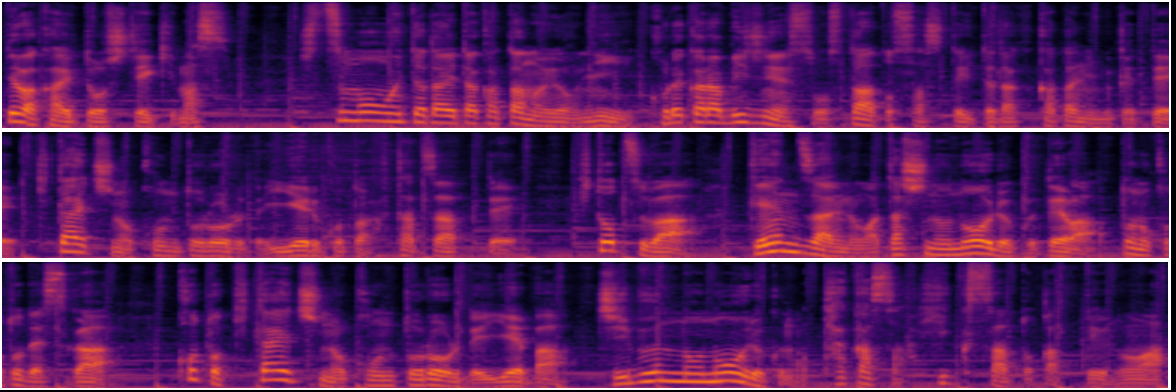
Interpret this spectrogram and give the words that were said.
では回答していきます。質問をいただいた方のようにこれからビジネスをスタートさせていただく方に向けて期待値のコントロールで言えることは2つあって1つは現在の私の能力ではとのことですがこと期待値のコントロールで言えば自分の能力の高さ低さとかっていうのは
